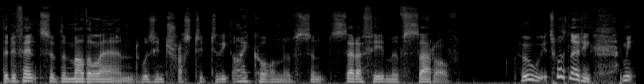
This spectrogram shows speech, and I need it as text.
the defense of the motherland was entrusted to the icon of St. Seraphim of Sarov who it's worth noting. I mean,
